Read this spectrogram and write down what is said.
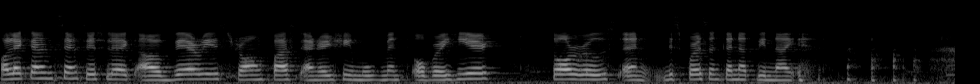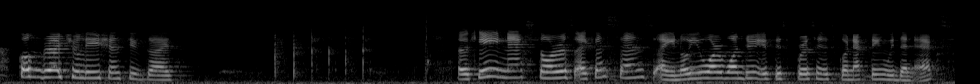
All I can sense is like a very strong, fast energy movement over here, Taurus, and this person cannot deny. Congratulations, you guys. Okay, next Taurus, I can sense, I know you are wondering if this person is connecting with an ex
